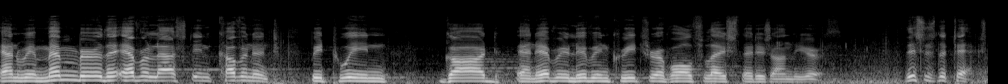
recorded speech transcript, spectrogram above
and remember the everlasting covenant between God and every living creature of all flesh that is on the earth. This is the text.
